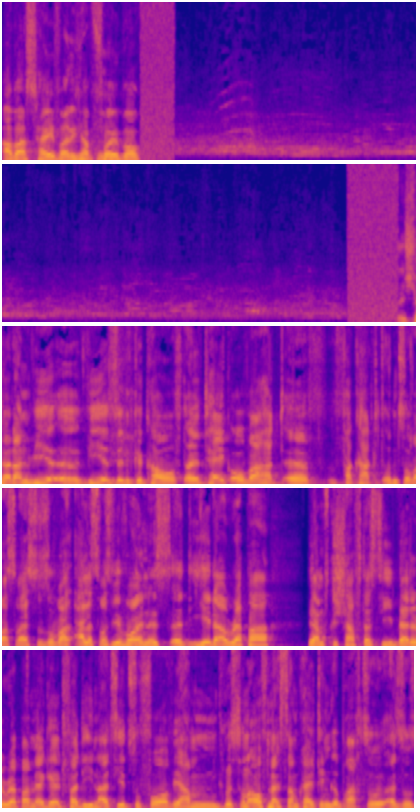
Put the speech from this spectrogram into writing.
Aber Cyphern, ich habe voll Bock. Ich höre dann, wir, äh, wir sind gekauft, äh, Takeover hat äh, verkackt und sowas, weißt du, so was, alles, was wir wollen, ist, äh, jeder Rapper, wir haben es geschafft, dass die Battle-Rapper mehr Geld verdienen als je zuvor. Wir haben größere Aufmerksamkeit hingebracht, so, also,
